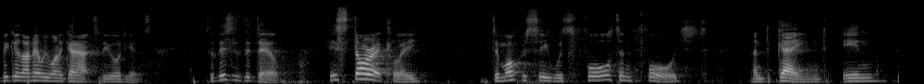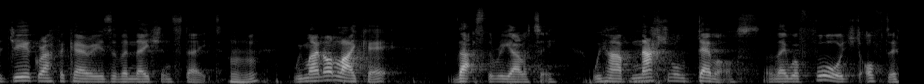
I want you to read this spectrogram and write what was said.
because I know we want to get out to the audience. So this is the deal. Historically, democracy was fought and forged and gained in the geographic areas of a nation state. Mm-hmm. We might not like it, that's the reality. We have national demos, and they were forged often.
